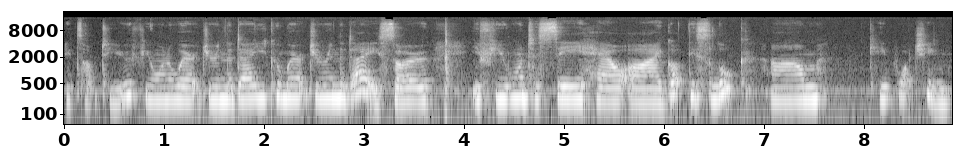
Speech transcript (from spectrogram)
it's up to you if you want to wear it during the day you can wear it during the day so if you want to see how I got this look um, keep watching.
